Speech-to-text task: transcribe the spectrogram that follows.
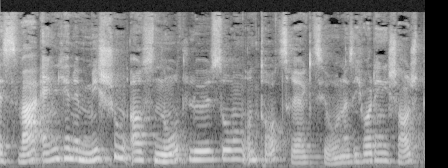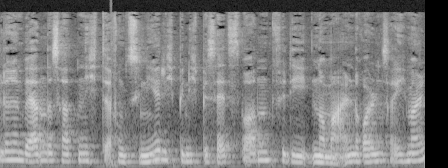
Es war eigentlich eine Mischung aus Notlösung und Trotzreaktion. Also ich wollte eigentlich Schauspielerin werden, das hat nicht funktioniert. Ich bin nicht besetzt worden für die normalen Rollen, sage ich mal.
